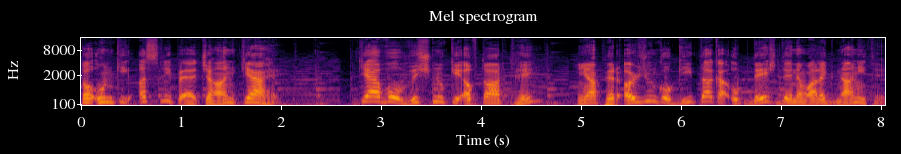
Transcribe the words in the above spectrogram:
तो उनकी असली पहचान क्या है? क्या वो विष्णु के अवतार थे? या फिर अर्जुन को गीता का उपदेश देने वाले ज्ञानी थे?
